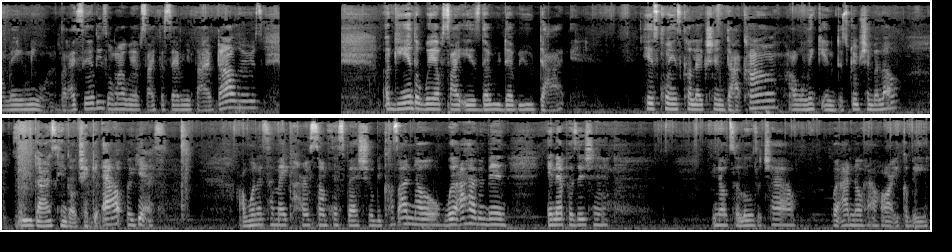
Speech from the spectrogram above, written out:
I made me one. But I sell these on my website for $75. Again, the website is www.hisqueenscollection.com. I will link in the description below so you guys can go check it out. But yes, I wanted to make her something special because I know, well, I haven't been in that position you know, to lose a child. But I know how hard it could be,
